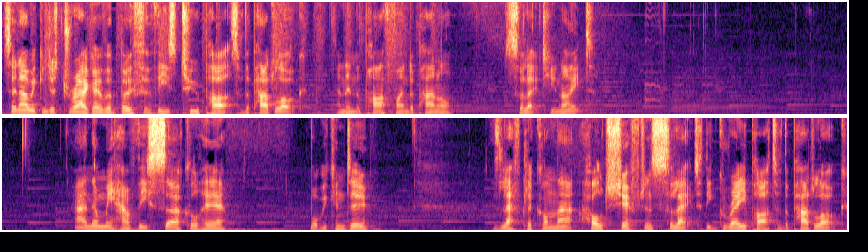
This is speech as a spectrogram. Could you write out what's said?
So now we can just drag over both of these two parts of the padlock and in the Pathfinder panel, select Unite. And then we have the circle here. What we can do is left click on that, hold shift and select the grey part of the padlock.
